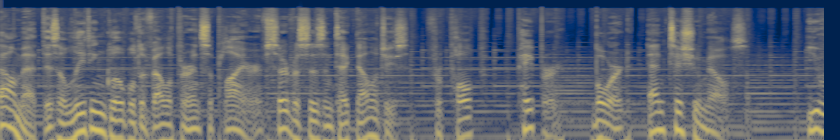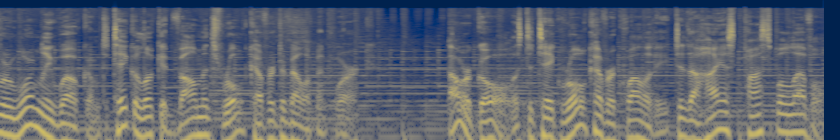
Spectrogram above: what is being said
Valmet is a leading global developer and supplier of services and technologies for pulp, paper, board, and tissue mills. You are warmly welcome to take a look at Valmet's roll cover development work. Our goal is to take roll cover quality to the highest possible level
